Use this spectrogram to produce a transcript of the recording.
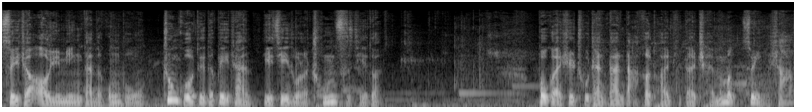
随着奥运名单的公布，中国队的备战也进入了冲刺阶段。不管是出战单打和团体的陈梦、孙颖莎，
